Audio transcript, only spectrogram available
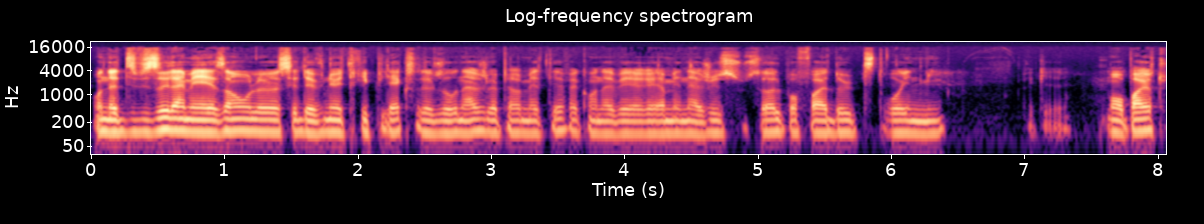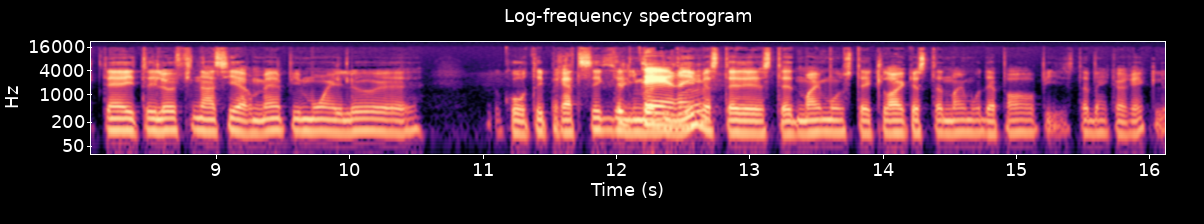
on a divisé la maison. là, C'est devenu un triplex. Le zonage le permettait. Fait qu'on avait réaménagé le sous-sol pour faire deux petits trois et demi. Fait que mon père tout le temps était là financièrement, puis moins là euh, le côté pratique de l'immobilier. Mais c'était c'était de même, c'était clair que c'était de même au départ, puis c'était bien correct. là.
